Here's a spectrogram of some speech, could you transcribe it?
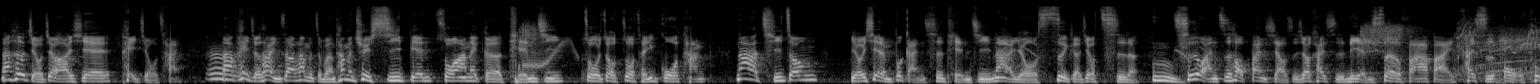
那喝酒就要一些配酒菜。那配酒菜，你知道他们怎么？他们去西边抓那个田鸡，做做做成一锅汤。那其中。有一些人不敢吃田鸡，那有四个就吃了。嗯，吃完之后半小时就开始脸色发白，开始呕吐。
